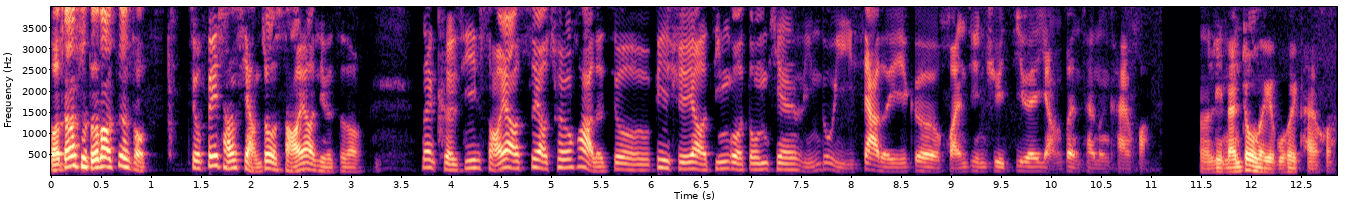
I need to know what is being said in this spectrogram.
我当时得到这首就非常想中芍药，你们知道吗。那可惜芍药是要春化的，就必须要经过冬天零度以下的一个环境去积累养分才能开花。嗯，岭南种了也不会开花，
